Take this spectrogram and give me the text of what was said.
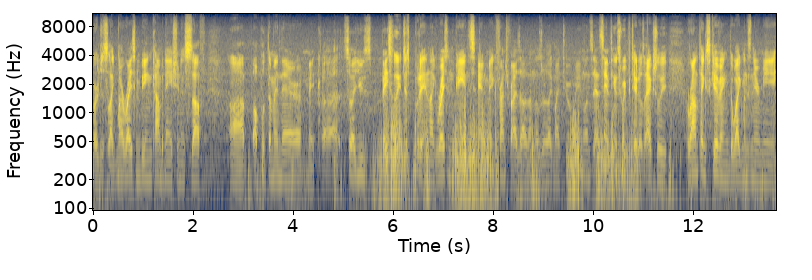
or just like my rice and bean combination and stuff. Uh, I'll put them in there, make, uh, so I use, basically just put it in like rice and beans and make french fries out of them. Those are like my two main ones. And same thing with sweet potatoes. Actually, around Thanksgiving, the Wegmans near me,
